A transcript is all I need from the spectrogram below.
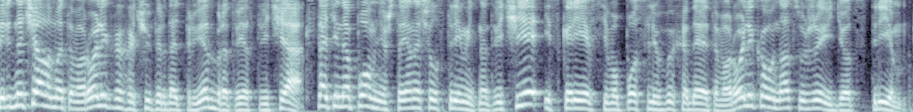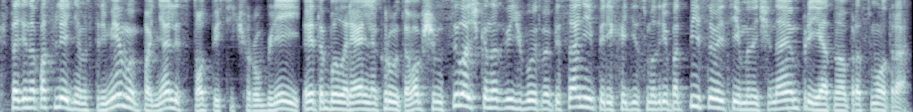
Перед началом этого ролика хочу передать привет братве с Твича. Кстати, напомню, что я начал стримить на Твиче, и скорее всего после выхода этого ролика у нас уже идет стрим. Кстати, на последнем стриме мы подняли 100 тысяч рублей. Это было реально круто. В общем, ссылочка на Twitch будет в описании, переходи, смотри, подписывайся, и мы начинаем. Приятного просмотра.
